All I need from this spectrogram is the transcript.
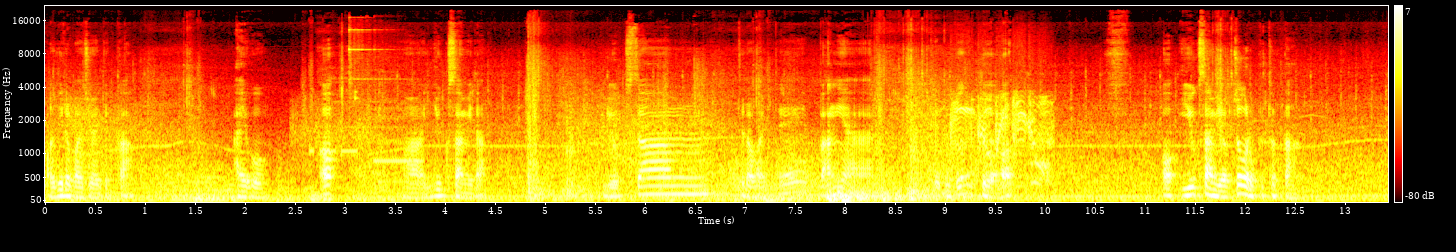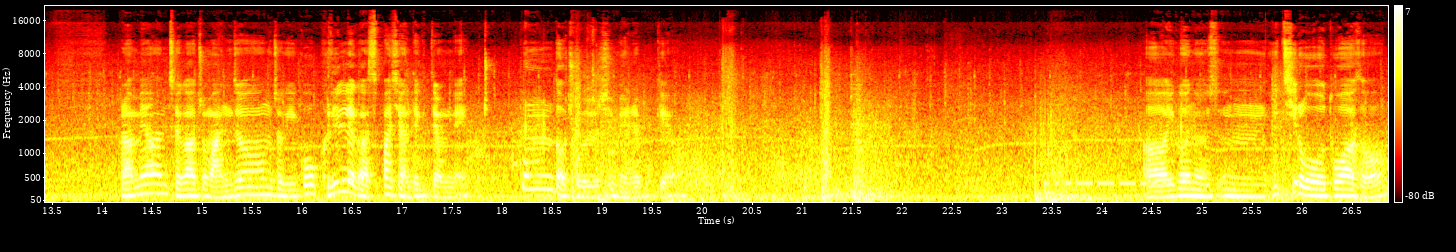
어디로 봐줘야 될까? 아이고 어? 아 63이다 63 들어갈 때 빵이야 그래도 끊고요 어, 263이 옆쪽으로 붙었다. 그러면 제가 좀 안정적이고 그릴레가 스팟이 안 되기 때문에 조금 더 조심히 해볼게요. 어, 이거는 음, 이치로 도와서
